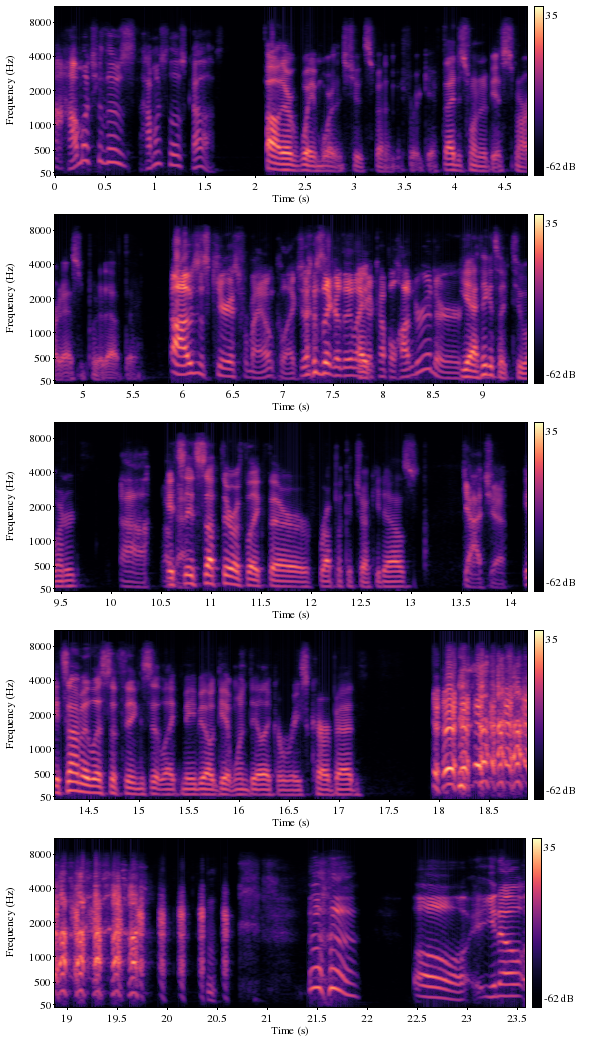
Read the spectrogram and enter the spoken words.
how much of those? How much do those cost? Oh, they're way more than she would spend on me for a gift. I just wanted to be a smart ass and put it out there. Oh, I was just curious for my own collection. I was like, are they like Like- a couple hundred or? Yeah, I think it's like 200. Ah, It's okay. it's up there with like their replica Chucky dolls. gotcha. It's on my list of things that like maybe I'll get one day, like a race car bed. oh, you know,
